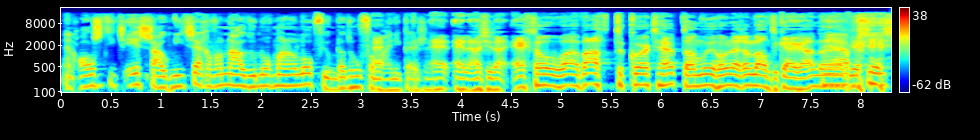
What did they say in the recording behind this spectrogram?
En als het iets is, zou ik niet zeggen van nou, doe nog maar een Lockview. Dat hoeft van mij niet per se. En, en als je dan echt een wa- watertekort hebt, dan moet je gewoon naar Atlantica gaan. Dan Ja, heb je, precies.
